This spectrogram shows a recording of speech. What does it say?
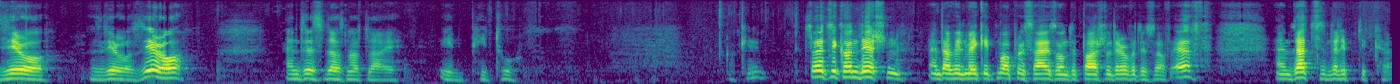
0, 0, 0, and this does not lie in P2. Okay, so it's a condition, and I will make it more precise on the partial derivatives of f, and that's an elliptic curve.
